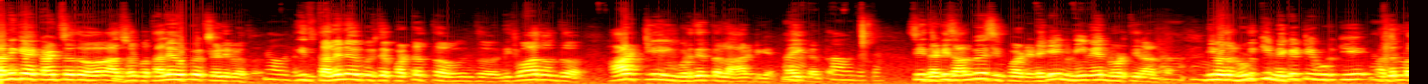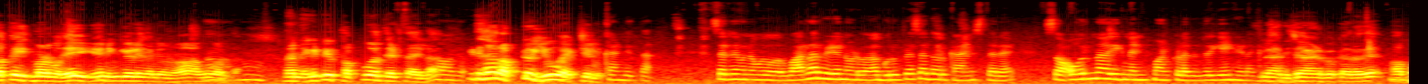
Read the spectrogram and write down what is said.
ನನಗೆ ಕಾಣಿಸೋದು ಅದು ಸ್ವಲ್ಪ ತಲೆ ಉಪಯೋಗಿಸಿ ಹೇಳಿರೋದು. ಇದು ತಲೆನೇ ಉಪಯೋಗಿಸಿದೆ ಪಟ್ಟಂತ ಒಂದು ನಿಜವಾದ ಒಂದು ಹಾರ್ಟ್ಲಿ ಹಿಂಗ್ ಹೊಡೆದಿರ್ತಲ್ಲ ಹಾರ್ಟ್ಗೆ ಲೈಕ್ ಅಂತ. See that is always important again ನೀವೇನ್ ನೋಡ್ತೀರಾ ಅಂತ. ನೀವ್ ಅದ್ರಲ್ಲಿ ಹುಡುಕಿ ನೆಗೆಟಿವ್ ಹುಡುಕಿ ಅದನ್ನ ಮತ್ತೆ ಇದ್ ಮಾಡ್ಬೋದು. ಏ ಏನ್ ಹಿಂಗ್ ಹೇಳಿದ ನೀವು ಅವು ಅಂತ. ನಾನು ನೆಗೆಟಿವ್ ತಪ್ಪು ಅಂತ ಹೇಳ್ತಾ ಇಲ್ಲ. It is all up to you actually ಖಂಡಿತ. ಸರ್ ನೀವು ನಾವು ವಾರ್ನರ್ ವಿಡಿಯೋ ನೋಡುವಾಗ ಗುರುಪ್ರಸಾದ್ ಅವ್ರು ಕಾಣಿಸ್ತಾರೆ. ಸೊ ಅವ್ರನ್ನ ಈಗ ನೆನ್ಪು ಮಾಡ್ಕೊಳ್ಳೋದಾದ್ರೆ ಏನ್ ಹೇಳಕ್ ಇಲ್ಲ ನಿಜ ಹೇಳ್ಬೇಕಾದ್ರೆ ಅದೇ ಪಾಪ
